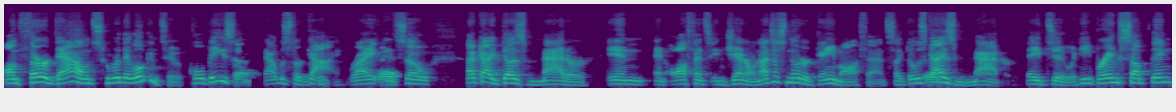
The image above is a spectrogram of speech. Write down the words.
on third downs, who were they looking to? Cole Beasley. Yeah. That was their mm-hmm. guy, right? And so that guy does matter in an offense in general, not just Notre Dame offense. Like those guys matter. They do. And he brings something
